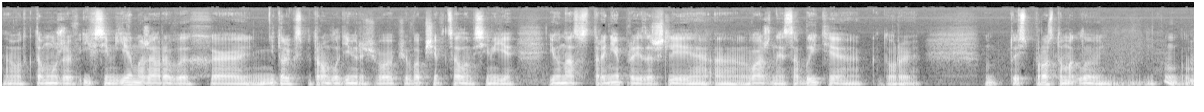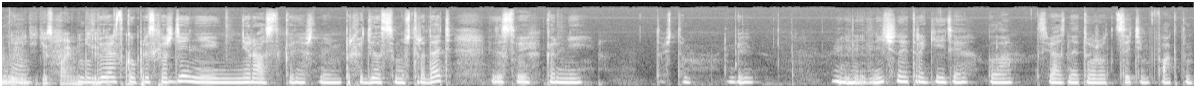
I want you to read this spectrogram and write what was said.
Вот, к тому же и в семье Мажаровых, не только с Петром Владимировичем, вообще, вообще в целом в семье. И у нас в стране произошли важные события, которые то есть просто могло ну, вылететь да. из памяти. Болгарского происхождения не раз, конечно, приходилось ему страдать из-за своих корней. То есть там были mm-hmm. личная трагедия была связанная тоже вот с этим фактом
